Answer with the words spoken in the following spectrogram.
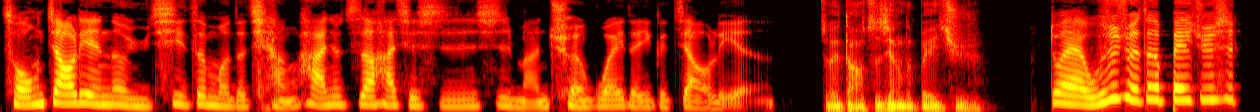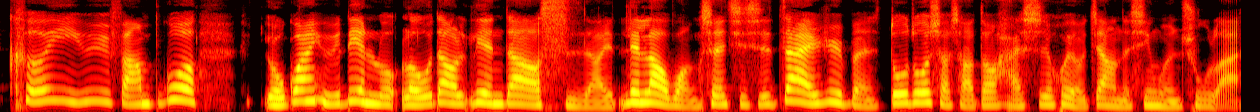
从教练的语气这么的强悍，就知道他其实是蛮权威的一个教练，所以导致这样的悲剧。对，我是觉得这个悲剧是可以预防。不过，有关于练柔柔道练到死啊，练到往生，其实在日本多多少少都还是会有这样的新闻出来。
